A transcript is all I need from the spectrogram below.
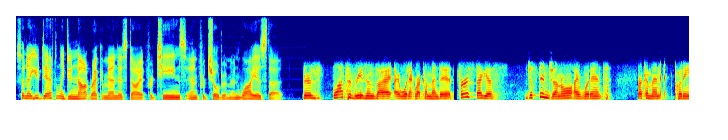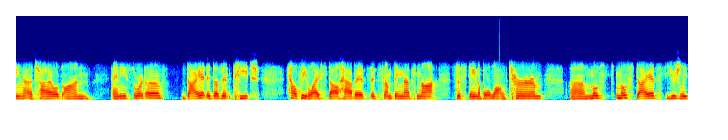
So now you definitely do not recommend this diet for teens and for children. And why is that? There's lots of reasons I, I wouldn't recommend it. First, I guess, just in general, I wouldn't recommend putting a child on any sort of diet. It doesn't teach healthy lifestyle habits. It's something that's not sustainable long term. Um, most most diets usually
